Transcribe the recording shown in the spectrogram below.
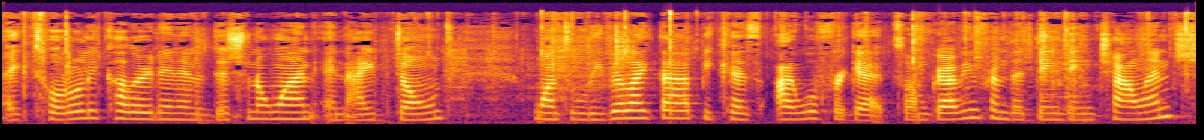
I totally colored in an additional one and I don't want to leave it like that because I will forget. So I'm grabbing from the Ding Ding Challenge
